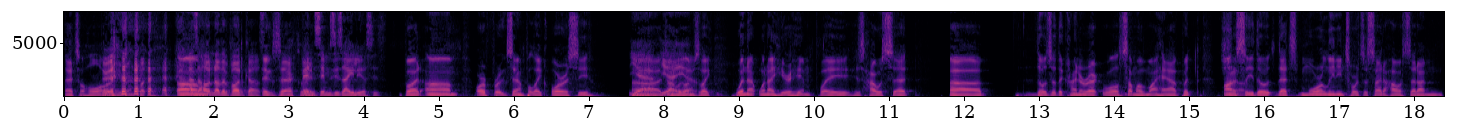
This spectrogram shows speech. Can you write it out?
that's a whole argument. But That's a um, whole nother podcast. exactly. Ben Sims' aliases. But um, or for example, like Oracy. Yeah, uh, yeah, John yeah. Williams, Like when I, when I hear him play his house set, uh, those are the kind of rec- well, some of them I have, but honestly, those that's more leaning towards the side of house that I'm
